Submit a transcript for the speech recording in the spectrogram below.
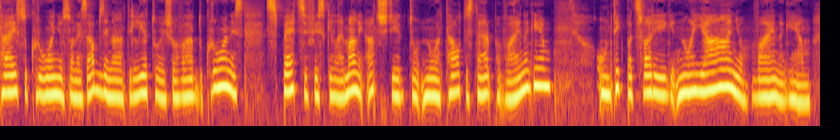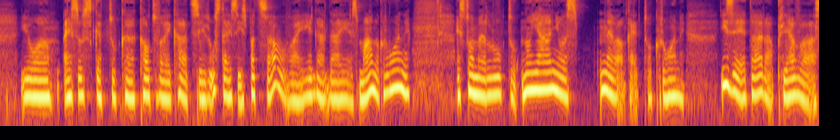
taisu kroņus un es apzināti lietoju šo vārdu kronis specifiski, lai mani atšķirtu no tautas tērpa vainagiem un tikpat svarīgi no Jāņu vainagiem, jo es uzskatu, ka kaut vai kāds ir uztaisījis pats savu vai iegādājies manu kroni, es tomēr lūgtu no Jāņos nevelkait to kroni. Iziet ārā pļavās,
